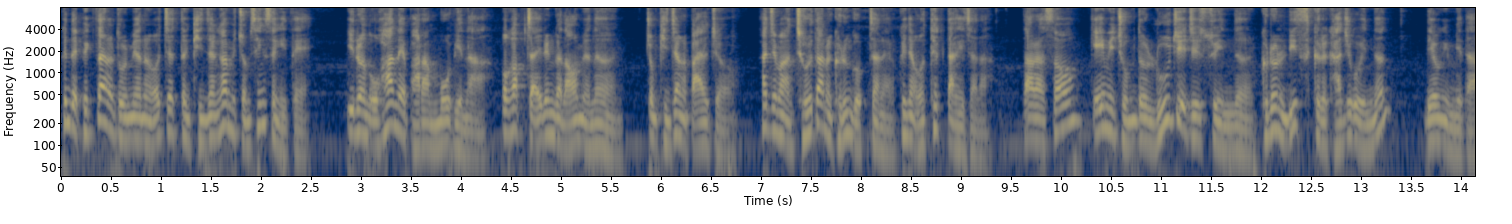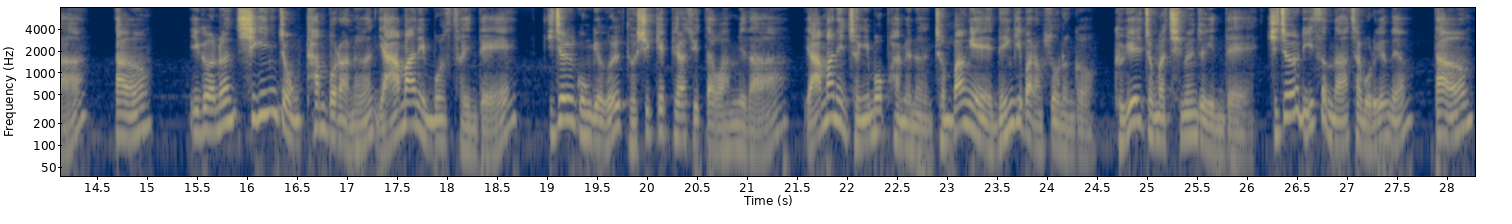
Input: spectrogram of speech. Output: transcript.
근데 100단을 돌면은 어쨌든 긴장감이 좀 생성이 돼. 이런 오한의 바람 몹이나 억압자 이런 거 나오면은 좀 긴장을 빨죠. 하지만 저단은 그런 거 없잖아요. 그냥 어택 당이잖아. 따라서 게임이 좀 더 루즈해질 수 있는 그런 리스크를 가지고 있는 내용입니다. 다음, 이거는 식인종 탐보라는 야만인 몬스터인데 기절 공격을 더 쉽게 피할 수 있다고 합니다. 야만인 정의몹 하면은 전방에 냉기바람 쏘는 거 그게 정말 치명적인데 기절이 있었나 잘 모르겠네요. 다음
